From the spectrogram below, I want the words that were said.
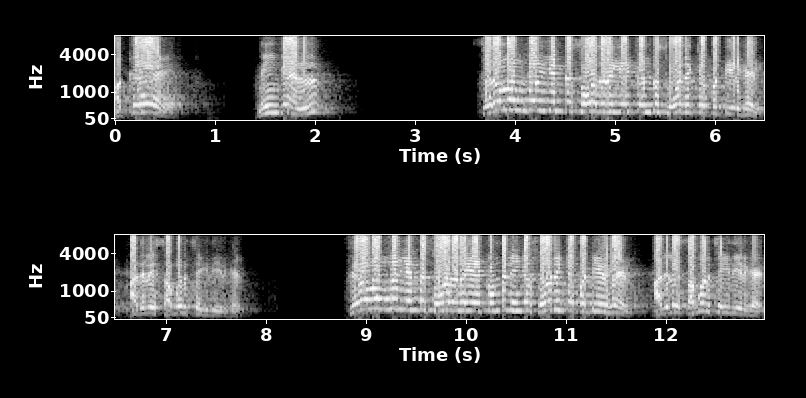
மக்களே நீங்கள் சிரமங்கள் என்ற சோதனையை கொண்டு சோதிக்கப்பட்டீர்கள். அதிலே சபர் செய்தீர்கள். சிரமங்கள் என்ற சோதனையை கொண்டு நீங்கள் சோதிக்கப்பட்டீர்கள். அதிலே சபர் செய்தீர்கள்.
